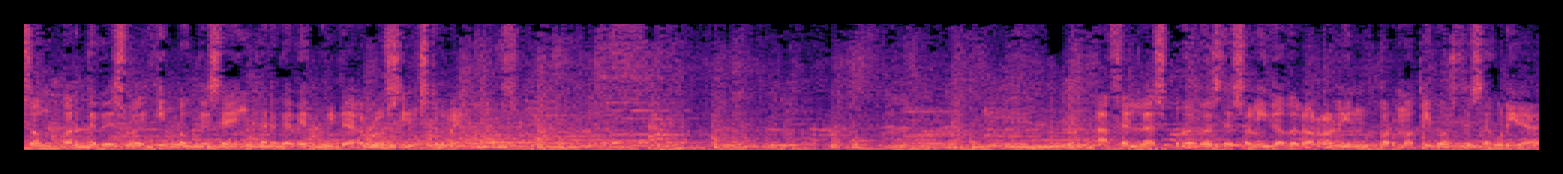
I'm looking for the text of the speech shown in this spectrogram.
Son parte de su equipo que se encarga de cuidar los instrumentos. Hacen las pruebas de sonido de los Rolling por motivos de seguridad.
